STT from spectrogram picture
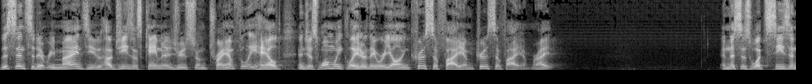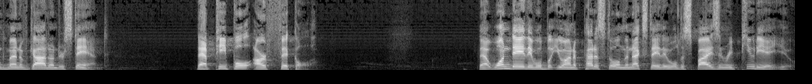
This incident reminds you how Jesus came into Jerusalem triumphantly hailed, and just one week later they were yelling, Crucify him, crucify him, right? And this is what seasoned men of God understand that people are fickle. That one day they will put you on a pedestal, and the next day they will despise and repudiate you.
